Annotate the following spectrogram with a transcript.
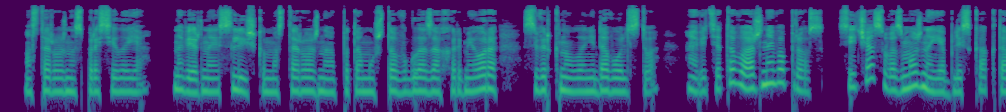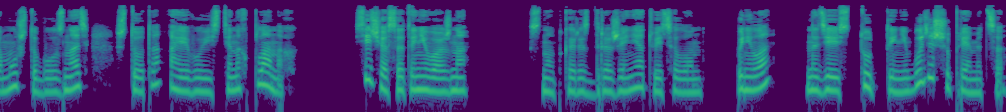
— осторожно спросила я. Наверное, слишком осторожно, потому что в глазах Армиора сверкнуло недовольство. А ведь это важный вопрос. Сейчас, возможно, я близка к тому, чтобы узнать что-то о его истинных планах. Сейчас это не важно. С ноткой раздражения ответил он. Поняла? Надеюсь, тут ты не будешь упрямиться?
